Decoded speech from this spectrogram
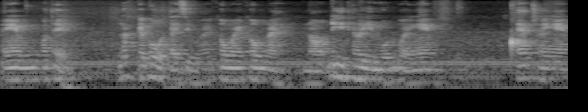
anh em có thể lắc cái bộ tài xỉu 2020 này, nó đi theo ý muốn của anh em. Test cho anh em.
